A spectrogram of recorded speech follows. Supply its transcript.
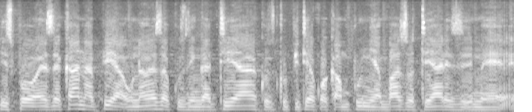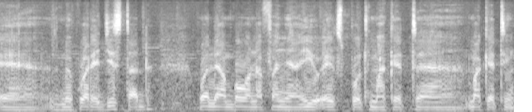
Isipowezekana pia unaweza kuzingatia kupitia kwa kampuni ambazo tayari zime, eh, zimekuwa registered, wale ambao wanafanya hiyo export market, uh, marketing.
